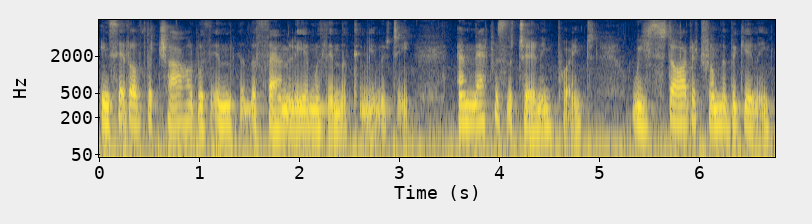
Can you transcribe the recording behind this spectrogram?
instead of the child within the family and within the community. And that was the turning point we started from the beginning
